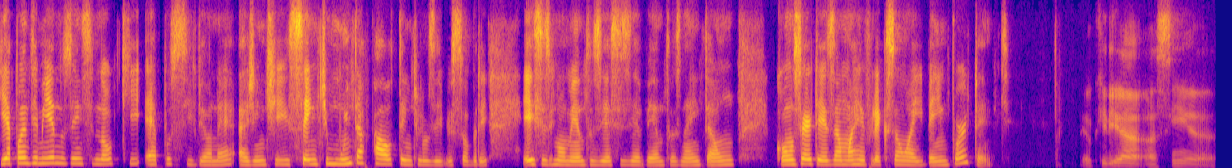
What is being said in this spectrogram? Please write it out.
E a pandemia nos ensinou que é possível, né? A gente sente muita falta, inclusive, sobre esses momentos e esses eventos, né? Então, com certeza é uma reflexão aí bem importante. Eu queria, assim, eh,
